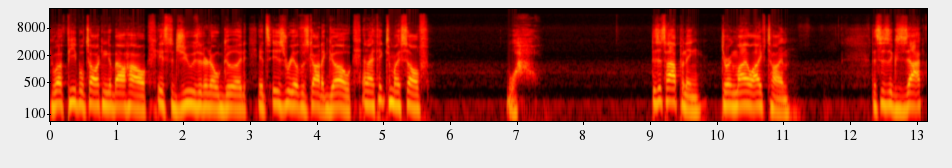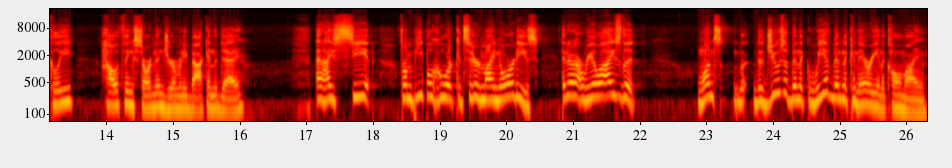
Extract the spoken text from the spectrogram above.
You have people talking about how it's the Jews that are no good, it's Israel who's got to go. And I think to myself, wow. This is happening during my lifetime. This is exactly how things started in Germany back in the day. And I see it from people who are considered minorities. They do not realize that once the Jews have been the we have been the canary in the coal mine,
